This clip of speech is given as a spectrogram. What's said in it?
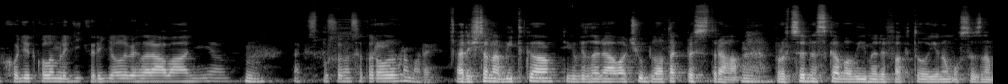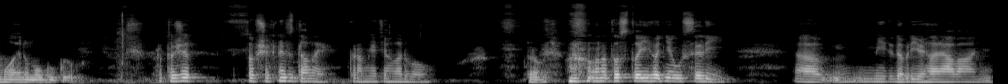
chodit kolem lidí, kteří dělali vyhledávání a hmm. nějakým způsobem se to dalo dohromady. A když ta nabídka těch vyhledávačů byla tak pestrá, hmm. proč se dneska bavíme de facto jenom o seznamu a jenom o Google? Protože to všechny vzdali, kromě těchto dvou. Proč? ono to stojí hodně úsilí mít dobrý vyhledávání.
